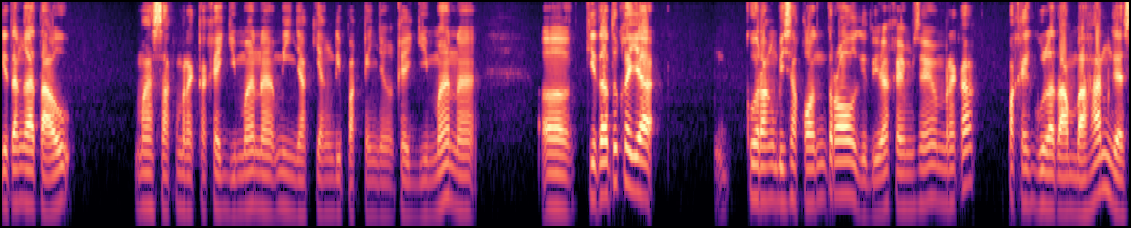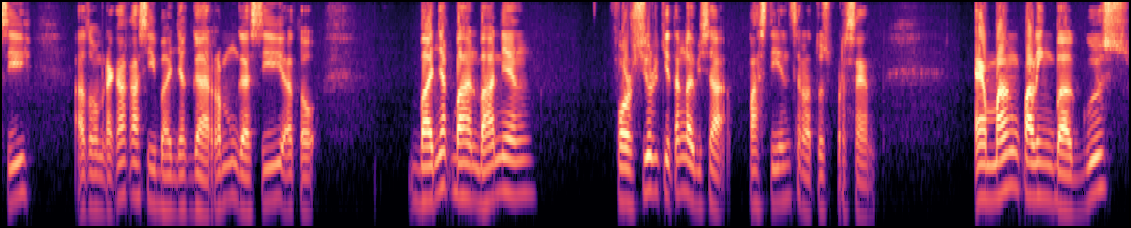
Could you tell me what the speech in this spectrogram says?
kita nggak tahu masak mereka kayak gimana, minyak yang dipakainya kayak gimana. Uh, kita tuh kayak kurang bisa kontrol gitu ya. Kayak misalnya mereka pakai gula tambahan gak sih? Atau mereka kasih banyak garam gak sih? Atau banyak bahan-bahan yang for sure kita nggak bisa pastiin 100%. Emang paling bagus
